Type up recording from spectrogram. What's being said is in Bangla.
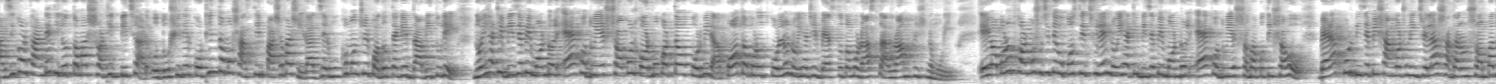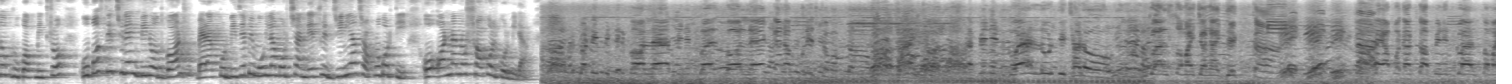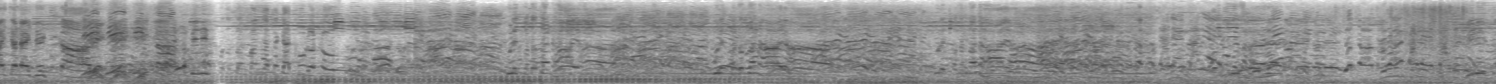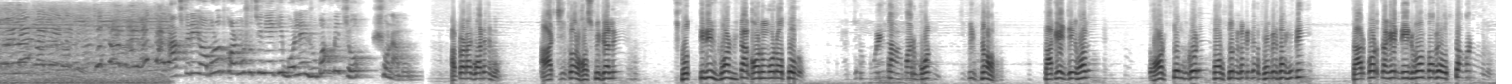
আরজিকর কাণ্ডে তিলোত্তমার সঠিক বিচার ও দোষীদের কঠিনতম শাস্তির পাশাপাশি রাজ্যের মুখ্যমন্ত্রীর পদত্যাগের দাবি তুলে নৈহাটি বিজেপি মণ্ডল এক ও দুইয়ের সকল কর্মকর্তা ও কর্মীরা পথ অবরোধ করল নৈহাটির ব্যস্ততম রাস্তা রামকৃষ্ণ মোড়ে। এই অবরোধ কর্মসূচিতে উপস্থিত ছিলেন নৈহাটি বিজেপি মণ্ডল এক ও দুইয়ের সভাপতি সহ ব্যারাকপুর বিজেপি সাংগঠনিক জেলার সাধারণ সম্পাদক রূপক মিত্র। উপস্থিত ছিলেন বিনোদ গণ্ড ব্যারাকপুর বিজেপি মহিলা মোর্চার নেত্রী জিনিয়া চক্রবর্তী ও অন্যান্য সকল কর্মীরা করলে কেন পুলিশ প্রশাসন হায় হায় পুলিশ প্রশাসন হায় হায় আজকের এই অবরোধ কর্মসূচি নিয়ে কি বললেন রূপক মিত্র, শোনাবো। আপনারা জানেন, আরজিকর হসপিটালে ছত্রিশ ঘণ্টা কর্মরত একজন মহিলা, আমার বোন, চিকিৎসক, তাকে যেভাবে ধর্ষণ করে ধর্ষণকারীরা থেমে থাকেনি তারপর তাকে নির্মমভাবে হত্যা করা হলো।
